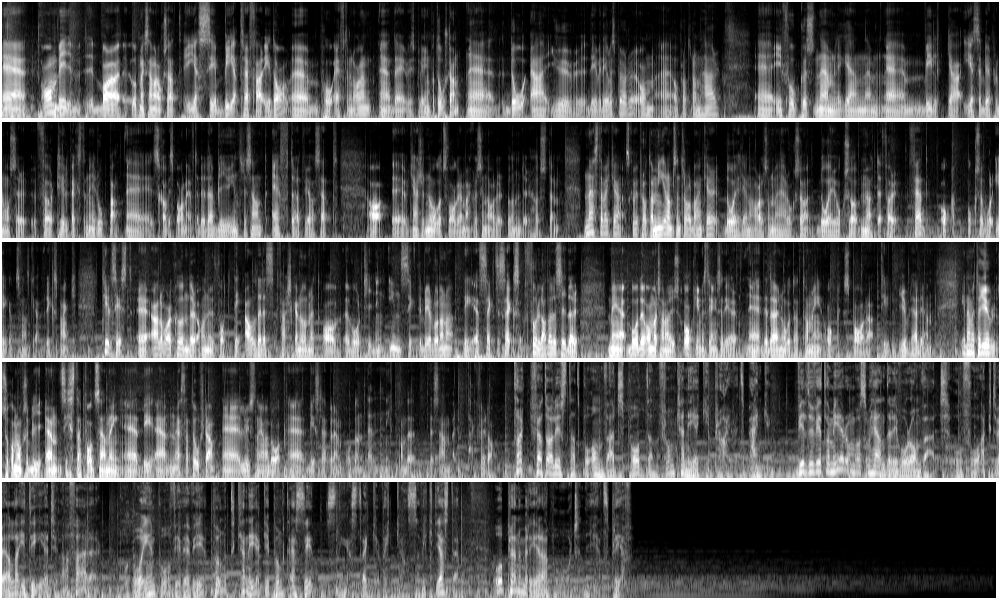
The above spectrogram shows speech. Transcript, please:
Eh, om vi bara uppmärksammar också att ECB träffar idag eh, på eftermiddagen, eh, där vi spelar in på torsdagen, eh, då är ju det vi delvis berörde om eh, och pratade om här eh, i fokus, nämligen eh, vilka ECB-prognoser för tillväxten i Europa eh, ska vi spana efter. Det där blir ju intressant efter att vi har sett ja, eh, kanske något svagare makrosignaler under hösten. Nästa vecka ska vi prata mer om centralbanker. Då är Helena Haraldsson med här också. Då är det också möte för Fed och också vår egen svenska riksbank. Till sist, eh, alla våra kunder har nu fått det alldeles färska numret av vår tidning Insikt i brevlådorna. Det är 66 fulladdade sidor med både omvärldsanalys och investeringsidéer. Eh, det där är något att ta med och spara till julhelgen. Innan vi tar jul så kommer det också bli en sista poddsändning. Det är nästa torsdag. Lyssna gärna då. Vi släpper den podden podden den 19 december. Tack för idag. Tack för att du har lyssnat på Omvärldspodden från Carnegie Private Banking. Vill du veta mer om vad som händer i vår omvärld och få aktuella idéer till affärer? Gå då in på www.carnegie.se veckans viktigaste och prenumerera på vårt nyhetsbrev.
